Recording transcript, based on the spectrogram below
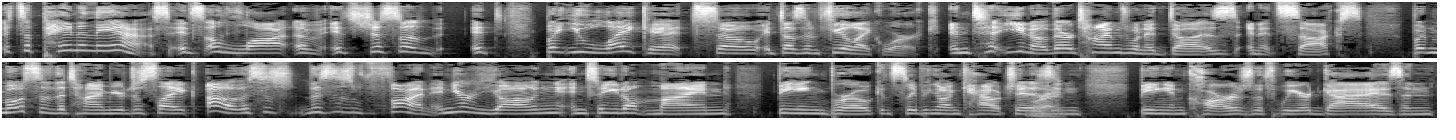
it's a pain in the ass. It's a lot of it's just a it's but you like it, so it doesn't feel like work. And t- you know there are times when it does and it sucks, but most of the time you're just like, oh, this is this is fun, and you're young, and so you don't mind being broke and sleeping on couches Right. and being in cars with weird guys and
